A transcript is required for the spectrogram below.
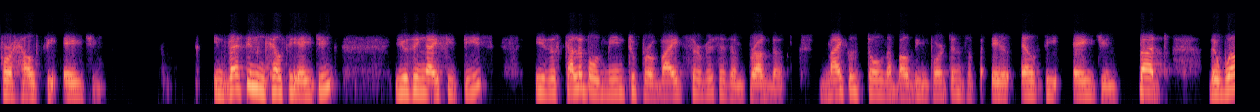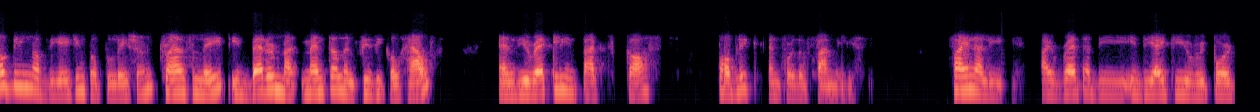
for healthy aging. Investing in healthy aging using ICTs is a scalable mean to provide services and products. Michael told about the importance of healthy aging, but the well-being of the aging population translate in better mental and physical health and directly impacts costs, public and for the families. Finally, I read that the in the ITU report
